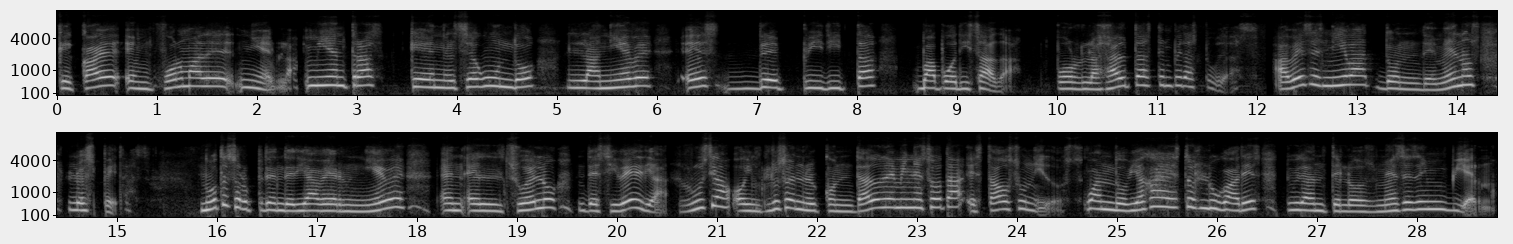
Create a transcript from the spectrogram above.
que cae en forma de niebla, mientras que en el segundo la nieve es de pirita vaporizada por las altas temperaturas. A veces nieva donde menos lo esperas. ¿No te sorprendería ver nieve en el suelo de Siberia, Rusia o incluso en el condado de Minnesota, Estados Unidos? Cuando viajas a estos lugares durante los meses de invierno.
